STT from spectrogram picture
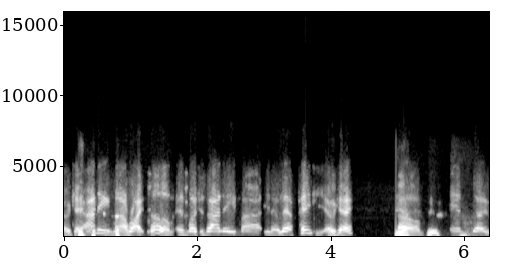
Okay, I need my right thumb as much as I need my you know left pinky. Okay, Yeah. um, yeah. and so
